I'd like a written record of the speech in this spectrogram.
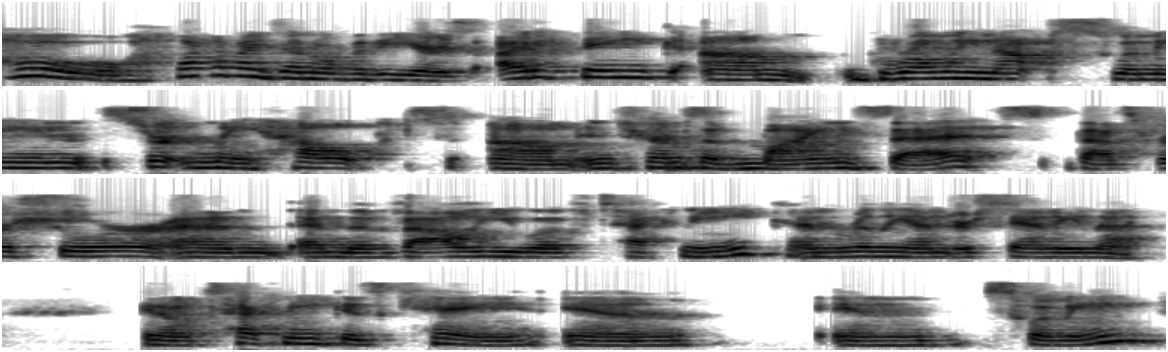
Oh, what have I done over the years? I think um, growing up swimming certainly helped um, in terms of mindset, that's for sure, and and the value of technique and really understanding that you know technique is king in in swimming.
